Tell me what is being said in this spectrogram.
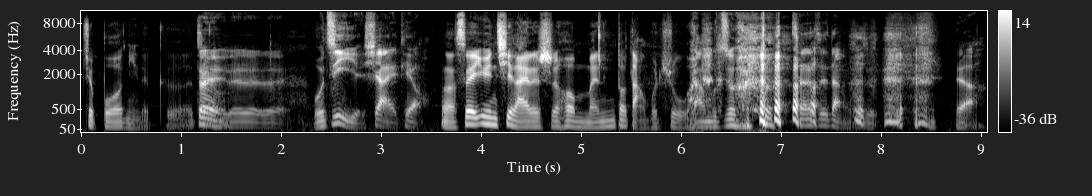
就播你的歌，对对对对，我自己也吓一跳，嗯，所以运气来的时候门都挡不住，挡不住，真的是挡不住，对啊。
